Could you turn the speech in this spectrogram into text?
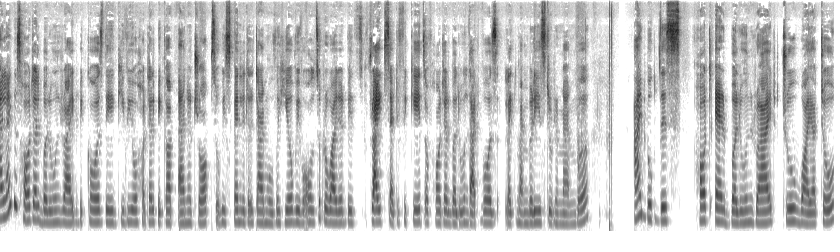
I like this hotel balloon ride because they give you a hotel pickup and a drop. So we spend little time over here. We were also provided with flight certificates of hot air balloon. That was like memories to remember. I booked this hot air balloon ride to Viator.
